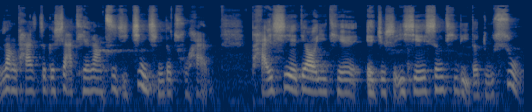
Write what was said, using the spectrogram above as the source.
让他这个夏天让自己尽情的出汗，排泄掉一天，也就是一些身体里的毒素。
